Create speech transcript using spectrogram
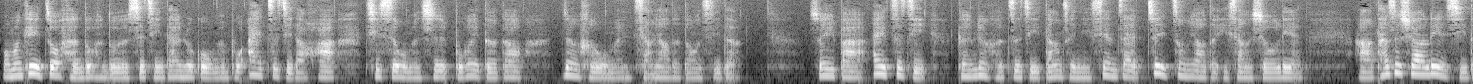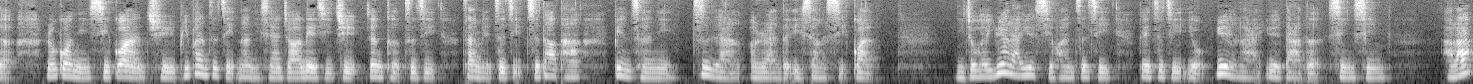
我们可以做很多很多的事情，但如果我们不爱自己的话，其实我们是不会得到任何我们想要的东西的。所以，把爱自己跟认可自己当成你现在最重要的一项修炼啊，它是需要练习的。如果你习惯去批判自己，那你现在就要练习去认可自己、赞美自己，直到它变成你自然而然的一项习惯，你就会越来越喜欢自己，对自己有越来越大的信心。好啦。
